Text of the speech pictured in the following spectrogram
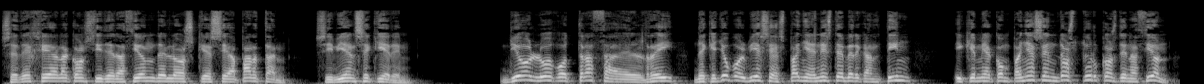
se deje a la consideración de los que se apartan, si bien se quieren. Dio luego traza el rey de que yo volviese a España en este bergantín y que me acompañasen dos turcos de nación,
